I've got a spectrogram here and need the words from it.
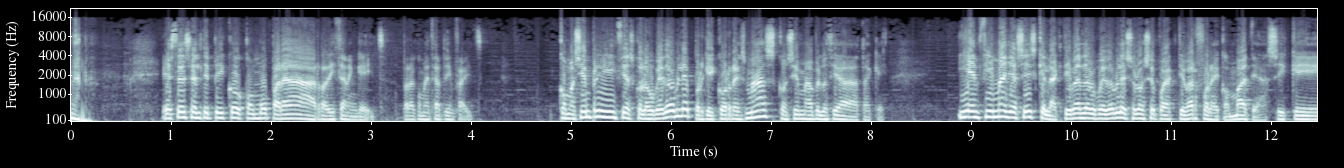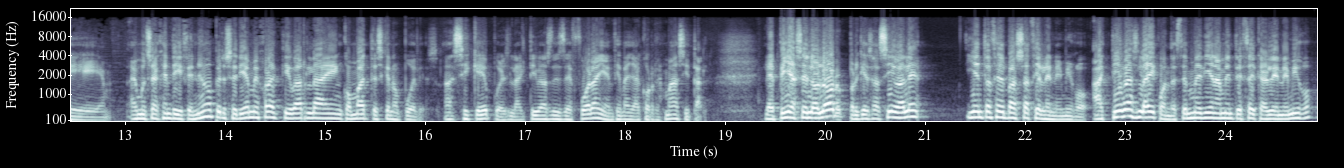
este es el típico combo para realizar engage, para comenzar teamfights. Como siempre inicias con la W porque corres más, consigues más velocidad de ataque. Y encima ya sabéis que la activa de W solo se puede activar fuera de combate, así que hay mucha gente que dice, no, pero sería mejor activarla en combates que no puedes. Así que pues la activas desde fuera y encima ya corres más y tal. Le pillas el olor, porque es así, ¿vale? Y entonces vas hacia el enemigo. Activas la E cuando estés medianamente cerca del enemigo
